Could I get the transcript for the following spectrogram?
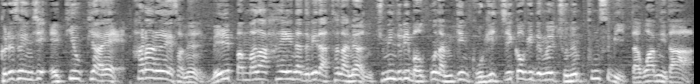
그래서인지 에티오피아의 하라르에서는 매일 밤마다 하이에나들이 나타나면 주민들이 먹고 남긴 고기 찌꺼기 등을 주는 풍습이 있다고 합니다.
